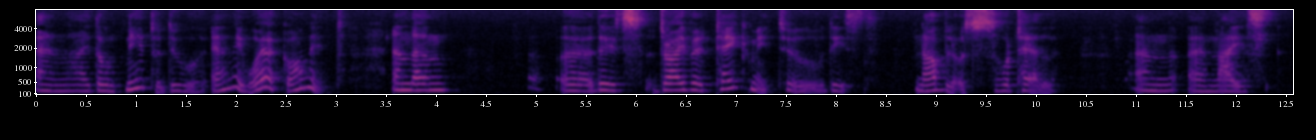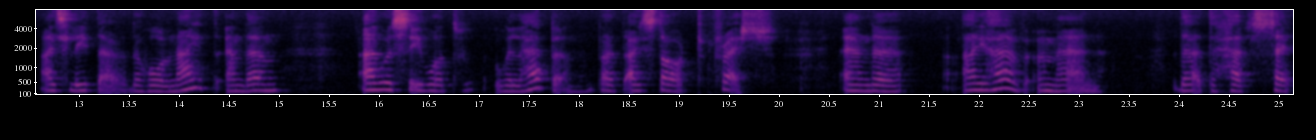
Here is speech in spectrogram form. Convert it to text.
and I don't need to do any work on it. And then uh, this driver take me to this Nablus hotel, and and I I sleep there the whole night, and then I will see what will happen. But I start fresh, and uh, I have a man that have said,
